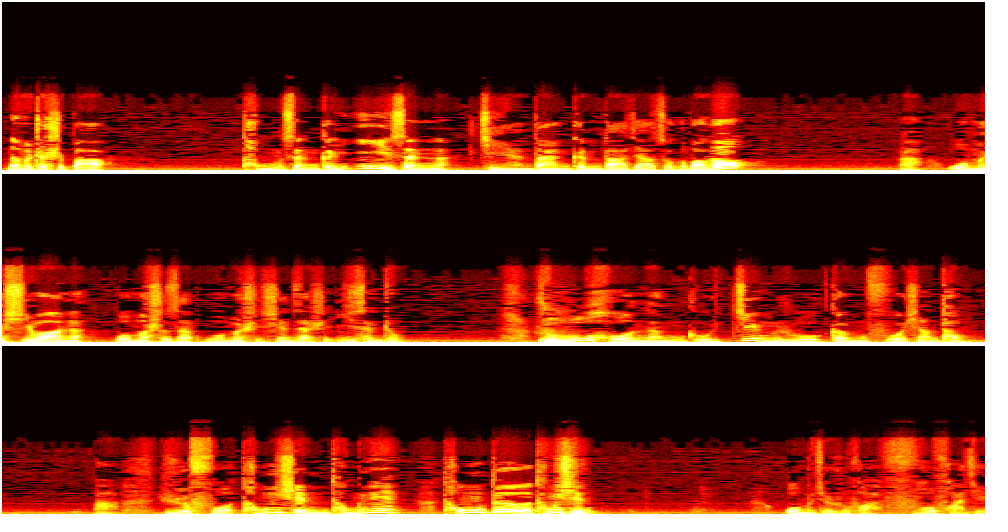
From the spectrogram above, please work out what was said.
那么这是把。同生跟异生呢，简单跟大家做个报告，啊，我们希望呢，我们是在我们是现在是一生中，如何能够进入跟佛相同，啊，与佛同心同愿同德同行，我们就入法佛法界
